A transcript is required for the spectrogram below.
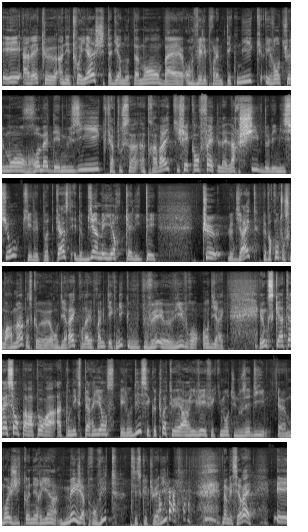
Et avec euh, un nettoyage, c'est-à-dire notamment bah, enlever les problèmes techniques, éventuellement remettre des musiques, faire tout ça un travail qui fait qu'en fait l'archive de l'émission, qui est les podcasts, est de bien meilleure qualité que le direct. Mais par contre, on se moire main parce qu'en direct, on a les problèmes techniques que vous pouvez euh, vivre en, direct. Et donc, ce qui est intéressant par rapport à, ton expérience, Elodie, c'est que toi, tu es arrivé, effectivement, tu nous as dit, euh, moi, j'y connais rien, mais j'apprends vite. C'est ce que tu as dit. non, mais c'est vrai. Et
